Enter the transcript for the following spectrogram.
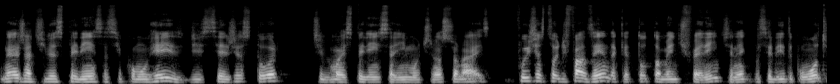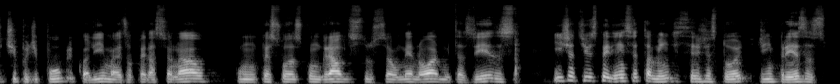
né, já tive a experiência, assim como o Reis, de ser gestor, tive uma experiência em multinacionais. Fui gestor de fazenda, que é totalmente diferente, né, que você lida com outro tipo de público ali, mais operacional, com pessoas com grau de instrução menor, muitas vezes. E já tive experiência também de ser gestor de empresas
